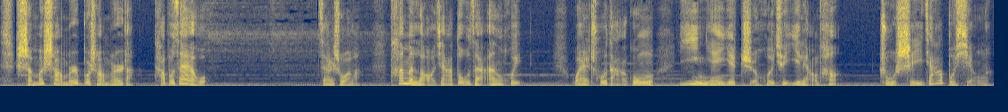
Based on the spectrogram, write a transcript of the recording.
什么上门不上门的，他不在乎。再说了，他们老家都在安徽，外出打工一年也只回去一两趟，住谁家不行啊？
